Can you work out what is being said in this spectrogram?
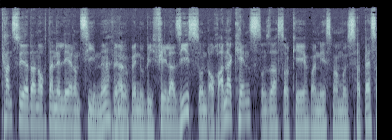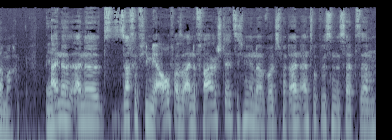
kannst du ja dann auch deine Lehren ziehen, ne? wenn, Ja. du, wenn du die Fehler siehst und auch anerkennst und sagst, okay, beim nächsten Mal muss ich es halt besser machen. Ja. Eine, eine Sache fiel mir auf, also eine Frage stellt sich mir und da wollte ich mal deinen Eindruck wissen, ist halt ähm,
